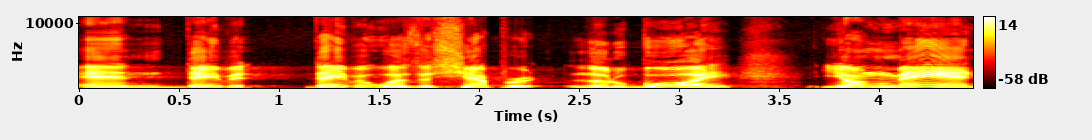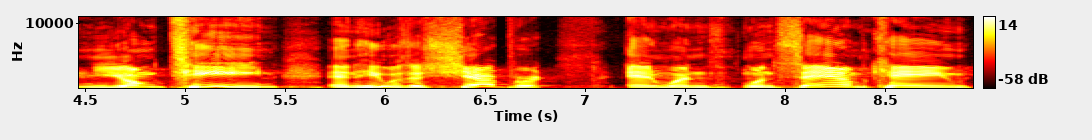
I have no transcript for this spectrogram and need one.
And David, David was a shepherd, little boy, young man, young teen, and he was a shepherd. And when, when Sam came,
